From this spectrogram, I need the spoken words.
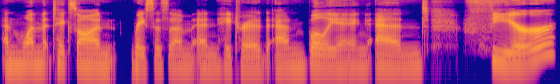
and one that takes on racism and hatred and bullying and fear.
